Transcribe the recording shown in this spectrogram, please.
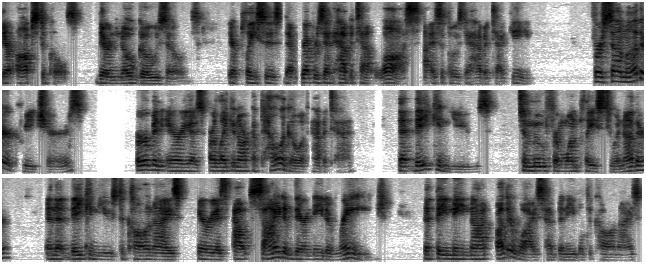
They're obstacles, they're no-go zones. They're places that represent habitat loss as opposed to habitat gain. For some other creatures, urban areas are like an archipelago of habitat that they can use to move from one place to another and that they can use to colonize areas outside of their native range that they may not otherwise have been able to colonize,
